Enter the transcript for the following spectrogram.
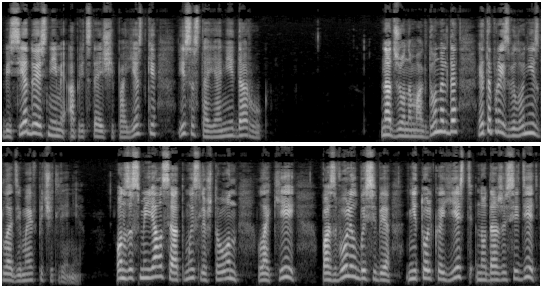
беседуя с ними о предстоящей поездке и состоянии дорог. На Джона Макдональда это произвело неизгладимое впечатление. Он засмеялся от мысли, что он, лакей, позволил бы себе не только есть, но даже сидеть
